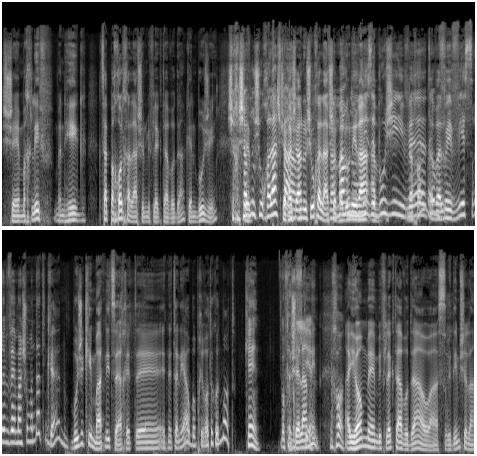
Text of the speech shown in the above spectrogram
שמחליף מנהיג קצת פחות חלש של מפלגת העבודה, כן, בוז'י, שחשבנו שהוא חלש פעם. שחשבנו שהוא חלש, אבל ואמרנו, הוא נראה... מי זה בוז'י, נכון, ו- אבל- והביא 20 ומשהו מנדטים. כן, בוז'י כמעט ניצח את, אה, את נתניהו בבחירות הקודמות. כן, באופן קשה מפתיע. להאמין. נכון. היום אה, מפלגת העבודה, או השרידים שלה,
